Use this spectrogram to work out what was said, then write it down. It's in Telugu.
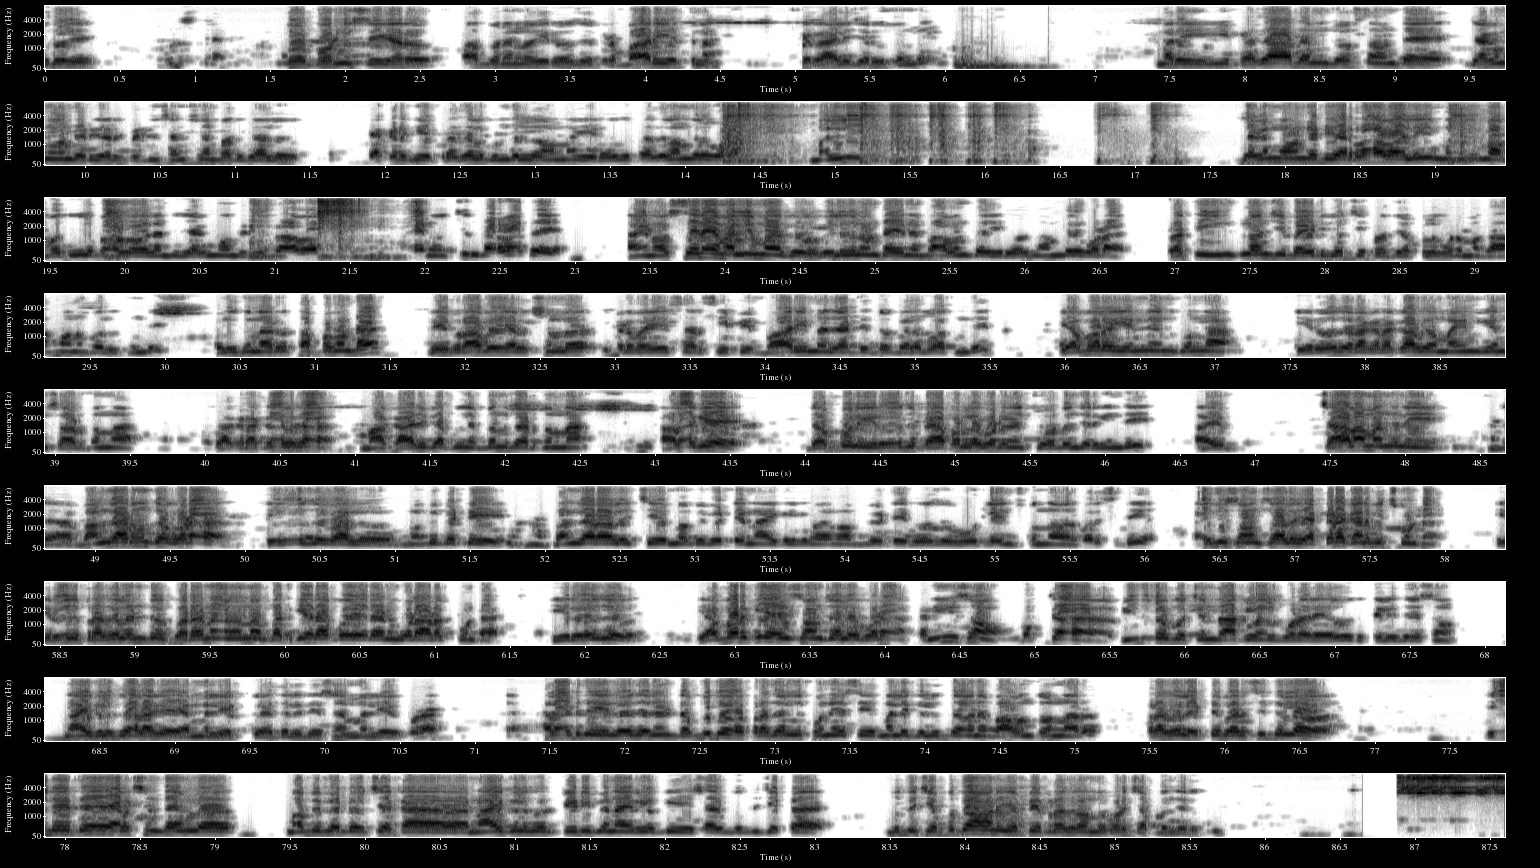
ఇప్పుడు పూ- పూర్ణశ్రీ గారు ఆధ్వర్యంలో ఈ రోజు ఇక్కడ భారీ ఎత్తున ర్యాలీ జరుగుతుంది. మరి ఈ ప్రజా ఆదరణ చూస్తా ఉంటే జగన్మోహన్ రెడ్డి గారు పెట్టిన సంక్షేమ పథకాలు ఎక్కడికి ప్రజల గుండెల్లో ఉన్నాయి. ఈ రోజు ప్రజలందరూ కూడా మళ్ళీ జగన్మోహన్ రెడ్డి గారు రావాలి. మళ్ళీ మా బతుకులు బాగోవాలంటే జగన్మోహన్ రెడ్డి గారు రావాలి. ఆయన వచ్చిన తర్వాతే ఆయన వస్తేనే మళ్ళీ మాకు వెలుగులు ఉంటాయనే భావంతో ఈ రోజు అందరూ కూడా ప్రతి ఇంట్లోంచి బయటకు వచ్చి ప్రతి ఒక్కరు కూడా మాకు ఆహ్వానం కలుగుతుంది కలుగుతున్నారు తప్పకుండా రేపు రాబోయే ఎలక్షన్లో ఇక్కడ వైఎస్ఆర్ సిపి భారీ మెజార్టీతో గెలబోతుంది. ఎవరు ఎన్ని అనుకున్నా ఈ రోజు రకరకాలుగా మైండ్ గేమ్స్ ఆడుతున్నా రకరకాలుగా మా కార్యకర్తలను ఇబ్బంది పెడుతున్నా అలాగే డబ్బులు ఈ రోజు పేపర్లో కూడా నేను చూడడం జరిగింది. అవి చాలా మందిని బంగారంతో కూడా ఈ రోజు వాళ్ళు మబ్బి పెట్టి బంగారాలు ఇచ్చి మబ్బి పెట్టి నాయకులకి మబ్బి పెట్టి ఈ రోజు ఓట్లు వేయించుకుందాం అనే పరిస్థితి. ఐదు సంవత్సరాలు ఎక్కడా కనిపించుకుంటా ఈ రోజు ప్రజలంటూ కరోనా బతికేరా పోయారని కూడా అడగకుండా ఈ రోజు ఎవరికి ఐదు సంవత్సరాలు కూడా కనీసం ఒక్క వీధిలోకి వచ్చిన దాఖలాలు కూడా లేవు. తెలుగుదేశం నాయకులకు అలాగే ఎమ్మెల్యే తెలుగుదేశం ఎమ్మెల్యే కూడా. అలాంటిది ఈ రోజు డబ్బుతో ప్రజల్ని కొనేసి మళ్ళీ గెలుద్దామనే భావంతో ఉన్నారు. ప్రజలు ఎట్టి పరిస్థితుల్లో ఏదైతే ఎలక్షన్ టైంలో మబ్బి పెట్టి వచ్చే నాయకులకు టీడీపీ నాయకులకి ఈసారి బుద్ధి చెప్ప బుద్ధి చెప్తామని చెప్పి ప్రజలందరూ కూడా చెప్పడం జరుగుతుంది.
